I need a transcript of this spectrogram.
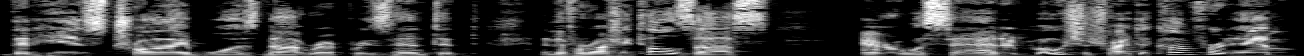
that his tribe was not represented. And therefore Rashi tells us Aaron was sad and Moshe tried to comfort him.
